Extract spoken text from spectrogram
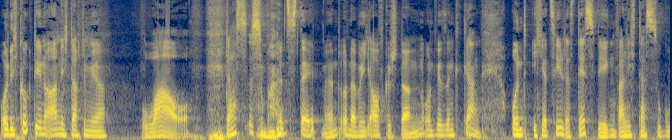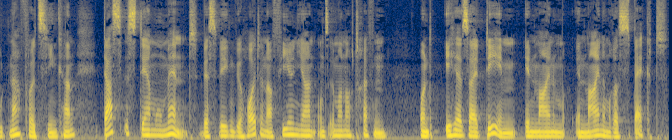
Und ich guckte ihn an, ich dachte mir, wow, das ist mal ein Statement. Und da bin ich aufgestanden und wir sind gegangen. Und ich erzähle das deswegen, weil ich das so gut nachvollziehen kann. Das ist der Moment, weswegen wir heute nach vielen Jahren uns immer noch treffen. Und er seitdem in meinem, in meinem Respekt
